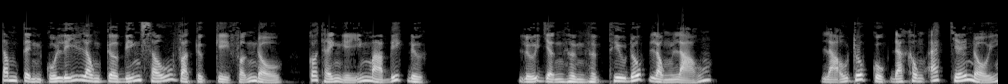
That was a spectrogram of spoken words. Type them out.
Tâm tình của Lý Long Cơ biến xấu và cực kỳ phẫn nộ, có thể nghĩ mà biết được. Lửa giận hừng hực thiêu đốt lòng lão. Lão rốt cuộc đã không ác chế nổi,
